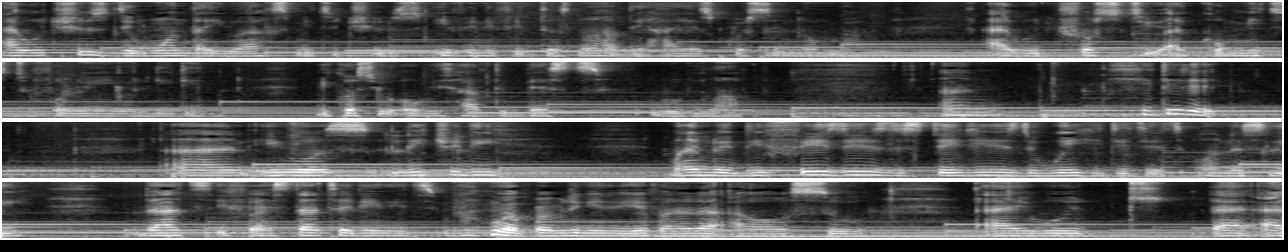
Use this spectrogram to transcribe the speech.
I will choose the one that you ask me to choose, even if it does not have the highest grossing number. I will trust you. I commit to following your leading because you always have the best roadmap. And he did it. And it was literally mind blowing. The phases, the stages, the way he did it, honestly, that if I started in it, we're probably going to be here for another hour or so. I would I,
